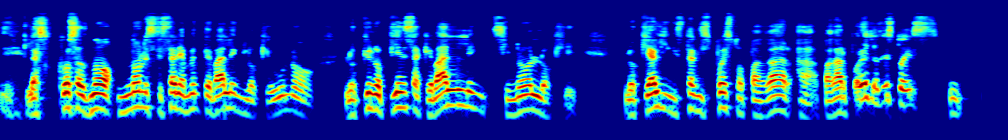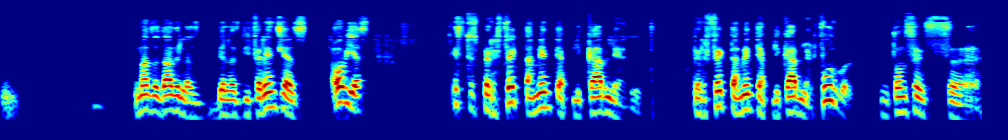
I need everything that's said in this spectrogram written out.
eh, las cosas no, no necesariamente valen lo que uno, lo que uno piensa que valen, sino lo que, lo que alguien está dispuesto a pagar, a pagar por ellas. Esto es más allá de las, de las diferencias obvias, esto es perfectamente aplicable al, perfectamente aplicable al fútbol. Entonces, eh,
